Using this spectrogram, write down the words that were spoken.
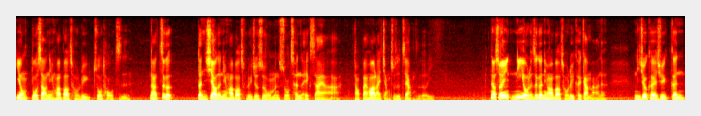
用多少年化报酬率做投资，那这个等效的年化报酬率就是我们所称的 XIR，然后白话来讲就是这样子而已。那所以你有了这个年化报酬率可以干嘛呢？你就可以去跟。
